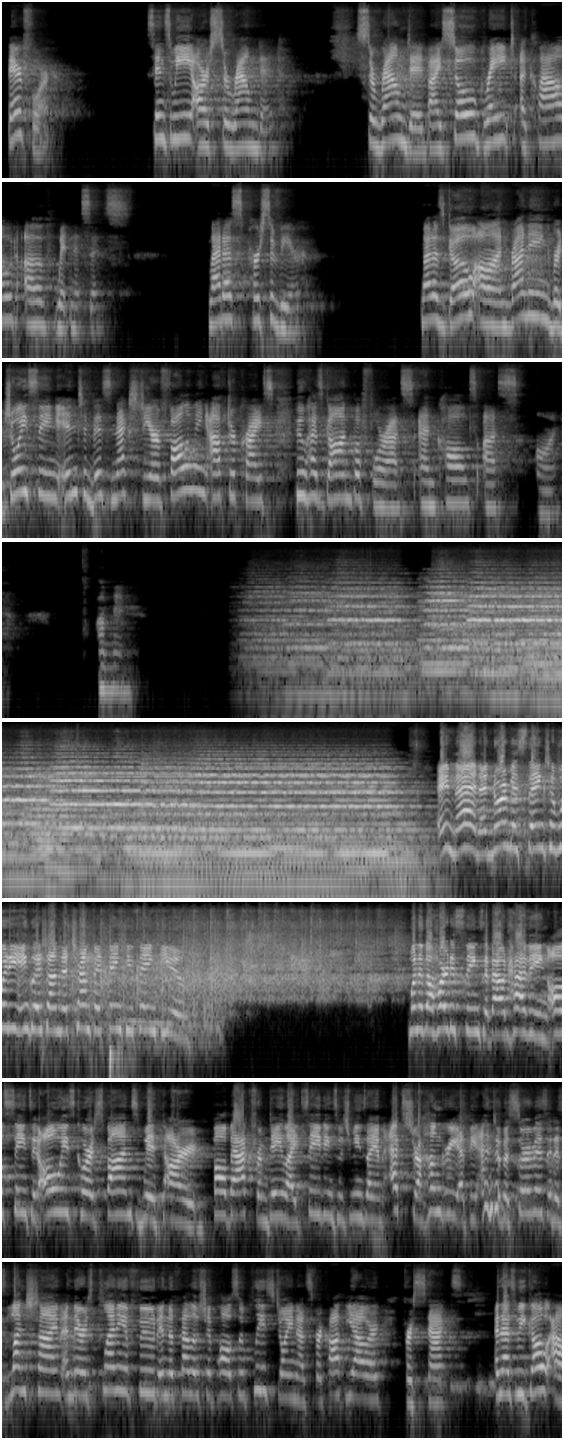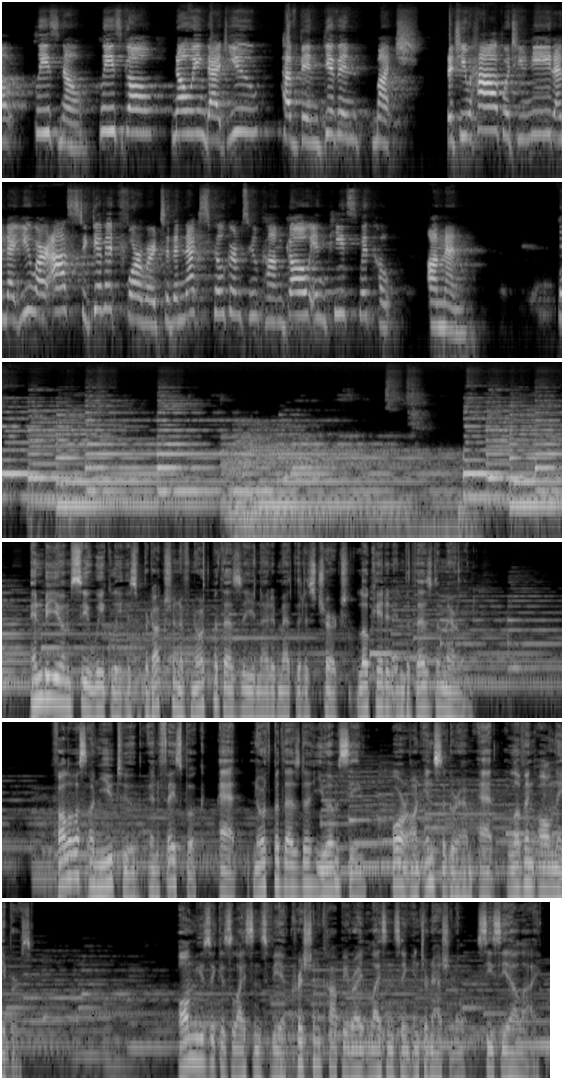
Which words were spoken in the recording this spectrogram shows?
Therefore, since we are surrounded, surrounded by so great a cloud of witnesses, let us persevere. Let us go on running, rejoicing into this next year, following after Christ who has gone before us and calls us on. Amen. Amen. Enormous thanks to Woody English on the trumpet. Thank you, thank you. One of the hardest things about having All Saints, it always corresponds with our fallback from daylight savings, which means I am extra hungry at the end of a service. It is lunchtime, and there is plenty of food in the fellowship hall, so please join us for coffee hour, for snacks. And as we go out, please know, please go knowing that you have been given much that you have what you need and that you are asked to give it forward to the next pilgrims who come. Go in peace with hope. Amen. NBUMC Weekly is a production of North Bethesda United Methodist Church located in Bethesda, Maryland. Follow us on YouTube and Facebook at North Bethesda UMC or on Instagram at Loving All Neighbors. All music is licensed via Christian Copyright Licensing International, CCLI.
